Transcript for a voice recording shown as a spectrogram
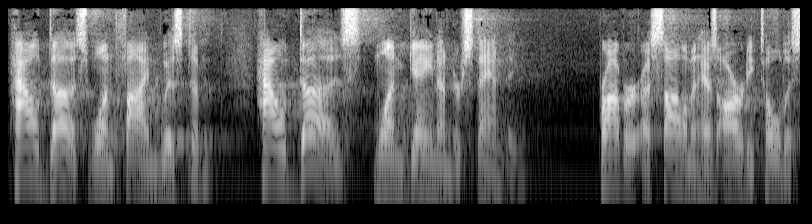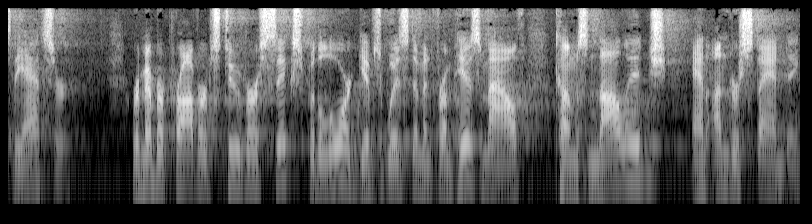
How does one find wisdom? How does one gain understanding? Proverb, uh, Solomon has already told us the answer. Remember Proverbs 2, verse 6 For the Lord gives wisdom, and from his mouth comes knowledge and understanding.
